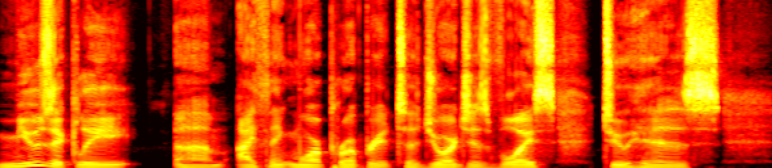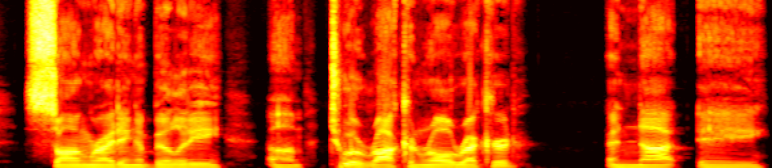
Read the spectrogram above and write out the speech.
musically, um, I think more appropriate to George's voice, to his songwriting ability, um, to a rock and roll record, and not a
